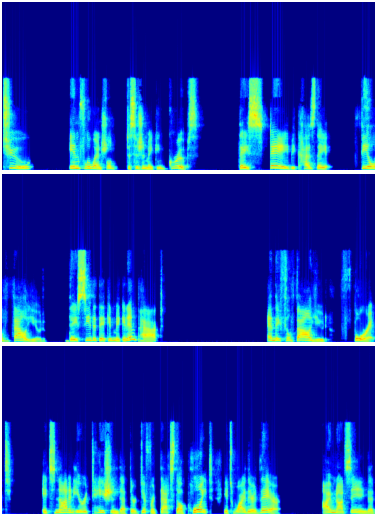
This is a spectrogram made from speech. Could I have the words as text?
to influential decision making groups. They stay because they feel valued. They see that they can make an impact and they feel valued for it. It's not an irritation that they're different. That's the point. It's why they're there. I'm not saying that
